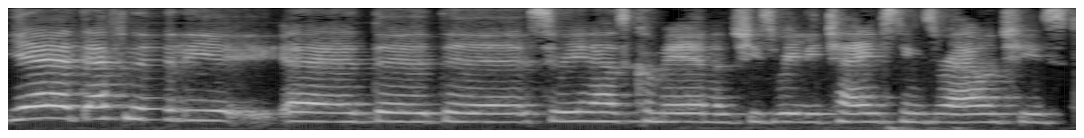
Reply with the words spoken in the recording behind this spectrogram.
Yeah, definitely. Uh, the the Sarina has come in and she's really changed things around. She's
